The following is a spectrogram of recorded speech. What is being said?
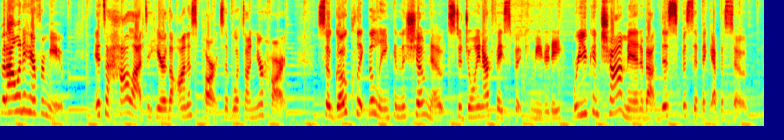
But I want to hear from you. It's a highlight to hear the honest parts of what's on your heart. So go click the link in the show notes to join our Facebook community where you can chime in about this specific episode.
